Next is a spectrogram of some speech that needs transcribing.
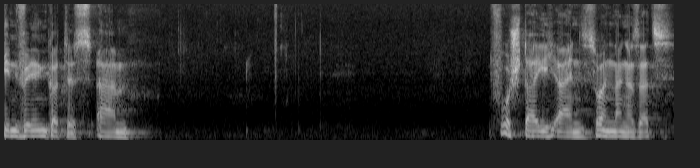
den Willen Gottes. Ähm, vorsteige ich ein, so ein langer Satz.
